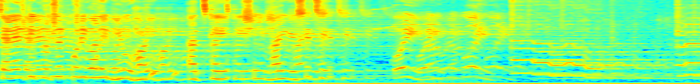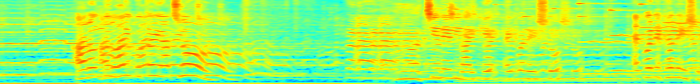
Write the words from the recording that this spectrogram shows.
চ্যানেলটি প্রচুর পরিমাণে ভিউ হয়। আজকে সেই ভাই এসেছে। আনন্দ ভাই, কোথায় আছো? চিনেন ভাইকে, একবার এসো। একবার এখানে এসো।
